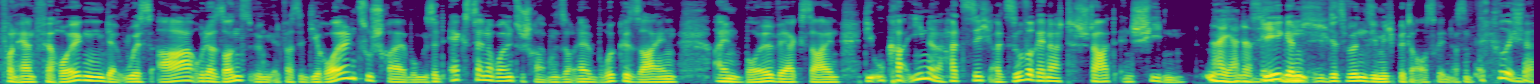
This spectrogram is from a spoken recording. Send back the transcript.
von Herrn Verheugen, der USA oder sonst irgendetwas sind. Die Rollenzuschreibungen sind externe Rollenzuschreibungen. Sollen eine Brücke sein, ein Bollwerk sein. Die Ukraine hat sich als souveräner Staat entschieden. Naja, das gegen, jetzt würden Sie mich bitte ausreden lassen. Das tue ich ja.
